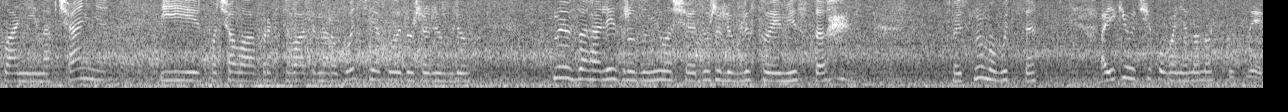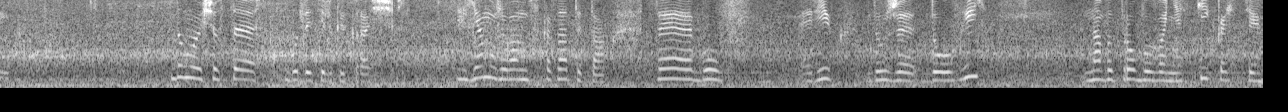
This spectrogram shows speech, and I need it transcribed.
в плані і навчання і почала працювати на роботі, яку я дуже люблю. Ну і взагалі зрозуміла, що я дуже люблю своє місто. Ось, ну, мабуть, це. А які очікування на наступний рік? Думаю, що все буде тільки краще. Я можу вам сказати так. Це був рік дуже довгий на випробування стійкості,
